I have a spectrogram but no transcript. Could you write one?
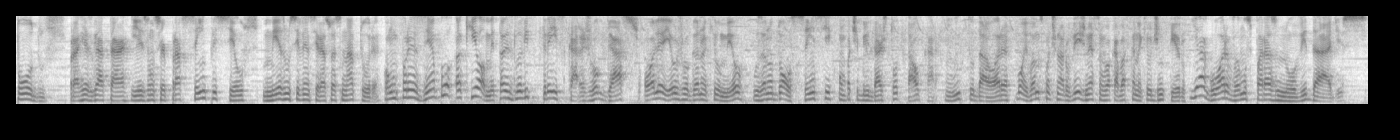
todos, para resgatar e eles vão ser para sempre seus, mesmo se vencer a sua assinatura. Como por exemplo, aqui ó, Metal Slug 3, cara, jogaço. Olha eu jogando aqui o meu, usando o DualSense, compatibilidade total, cara. Muito da hora. Bom, e vamos continuar o vídeo, né? Senão eu vou acabar ficando aqui o dia inteiro. E agora vamos para as novidades.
